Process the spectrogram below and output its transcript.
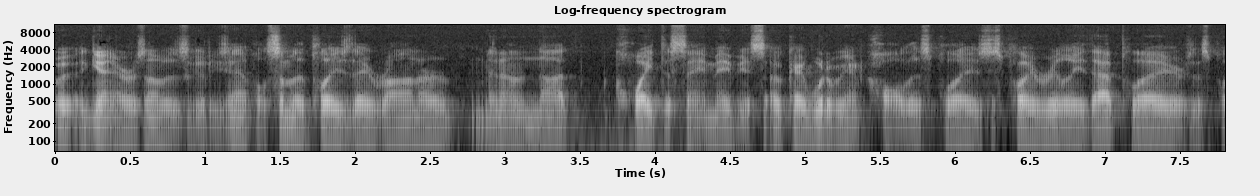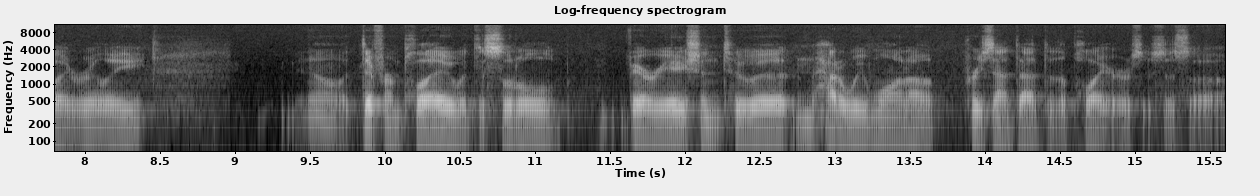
again, Arizona is a good example. Some of the plays they run are, you know, not quite the same. Maybe it's, okay, what are we gonna call this play? Is this play really that play, or is this play really, you know, a different play with this little variation to it, and how do we want to present that to the players? Is this a,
